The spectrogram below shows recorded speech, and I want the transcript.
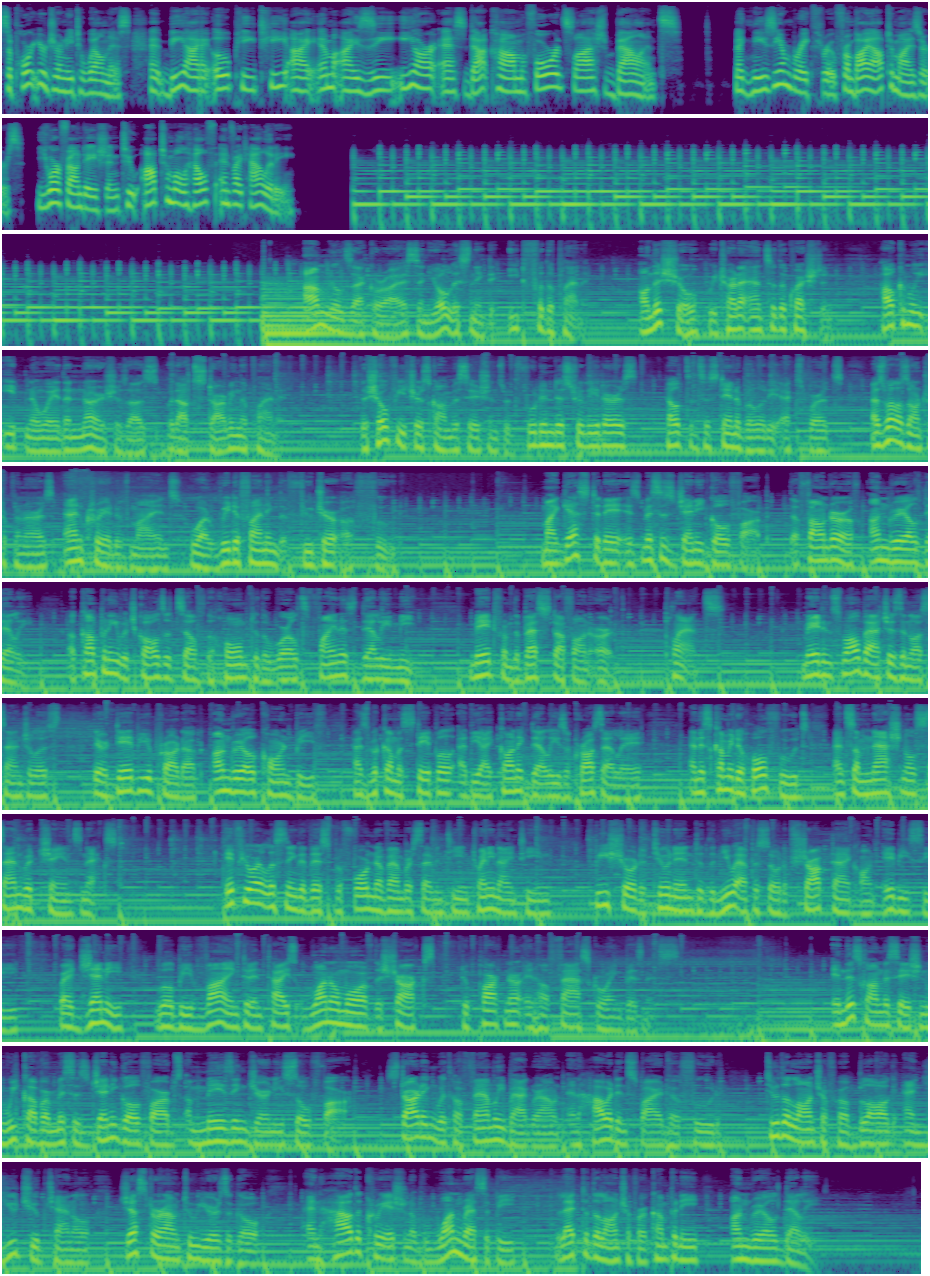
Support your journey to wellness at B-I-O-P-T-I-M-I-Z-E-R-S dot com forward slash balance. Magnesium Breakthrough from Bioptimizers, your foundation to optimal health and vitality. I'm Nil Zacharias, and you're listening to Eat for the Planet. On this show, we try to answer the question how can we eat in a way that nourishes us without starving the planet? The show features conversations with food industry leaders, health and sustainability experts, as well as entrepreneurs and creative minds who are redefining the future of food. My guest today is Mrs. Jenny Goldfarb, the founder of Unreal Deli, a company which calls itself the home to the world's finest deli meat made from the best stuff on earth plants. Made in small batches in Los Angeles, their debut product, Unreal Corned Beef, has become a staple at the iconic delis across LA and is coming to Whole Foods and some national sandwich chains next. If you are listening to this before November 17, 2019, be sure to tune in to the new episode of Shark Tank on ABC, where Jenny will be vying to entice one or more of the sharks to partner in her fast growing business. In this conversation, we cover Mrs. Jenny Goldfarb's amazing journey so far, starting with her family background and how it inspired her food, to the launch of her blog and YouTube channel just around two years ago, and how the creation of one recipe led to the launch of her company, Unreal Deli.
